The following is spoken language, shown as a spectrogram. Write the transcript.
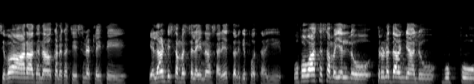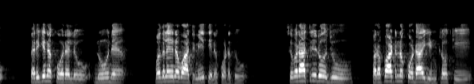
శివ ఆరాధన కనుక చేసినట్లయితే ఎలాంటి సమస్యలైనా సరే తొలగిపోతాయి. ఉపవాస సమయంలో తృణధాన్యాలు ఉప్పు పెరిగిన కూరలు నూనె మొదలైన వాటిని తినకూడదు. శివరాత్రి రోజు పొరపాటున కూడా ఇంట్లోకి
